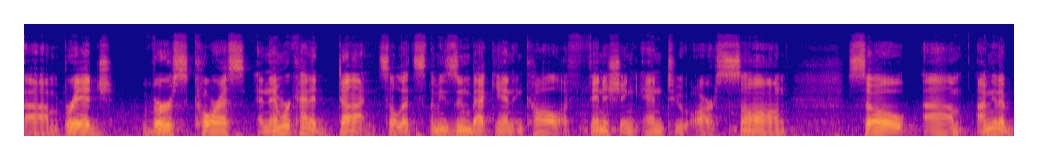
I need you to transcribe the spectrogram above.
um, bridge, verse, chorus, and then we're kind of done. So let's let me zoom back in and call a finishing end to our song. So um, I'm going to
